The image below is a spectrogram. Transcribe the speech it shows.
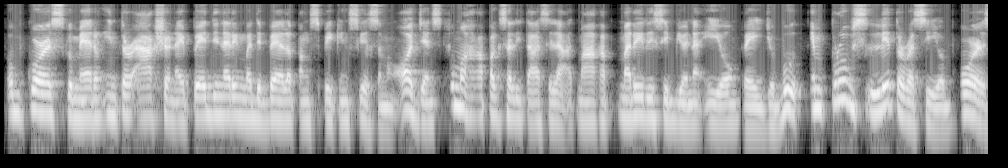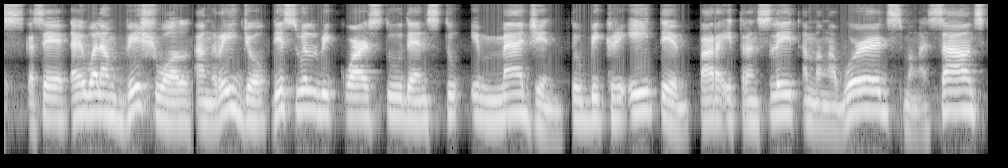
Of course, kung merong interaction ay pwede na rin ma-develop ang speaking skills ng mga audience kung makakapagsalita sila at makaka- marireceive yun ng iyong radio booth. Improves literacy, of course, kasi dahil walang visual ang radio, this will require students to imagine, to be creative para i-translate ang mga words, mga sounds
